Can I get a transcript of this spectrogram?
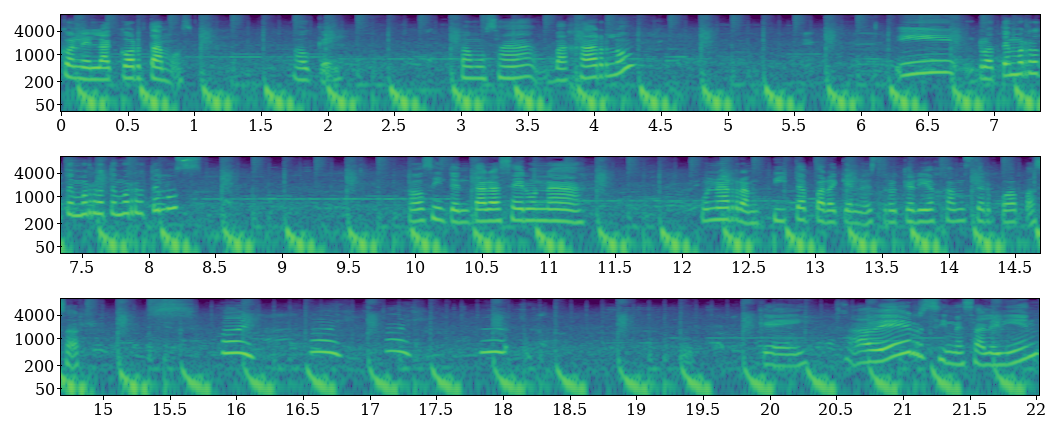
con el la cortamos. Ok. Vamos a bajarlo. Y rotemos, rotemos, rotemos, rotemos. Vamos a intentar hacer una, una rampita para que nuestro querido hámster pueda pasar. Ay, ay, ay. Ok, a ver si me sale bien.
